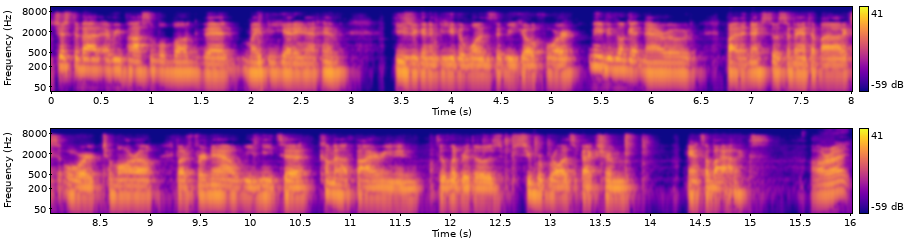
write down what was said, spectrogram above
just about every possible bug that might be getting at him, these are going to be the ones that we go for. Maybe they'll get narrowed by the next dose of antibiotics or tomorrow. But for now, we need to come out firing and deliver those super broad spectrum antibiotics. All right.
